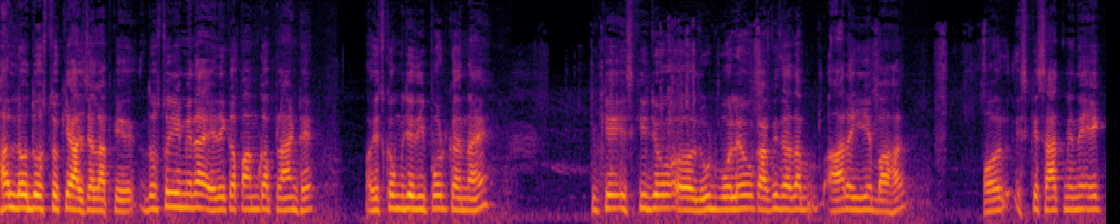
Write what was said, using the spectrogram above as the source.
हेलो दोस्तों, क्या हालचाल आपके? दोस्तों, ये मेरा एरिका पाम का प्लांट है और इसको मुझे रिपोर्ट करना है क्योंकि इसकी जो रूट बॉल है वो काफ़ी ज़्यादा आ रही है बाहर और इसके साथ मैंने एक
